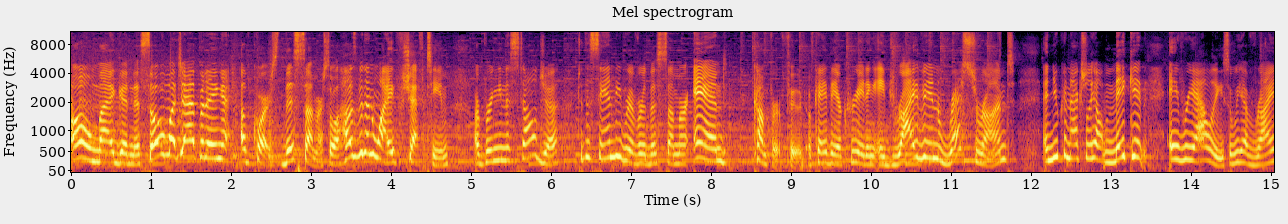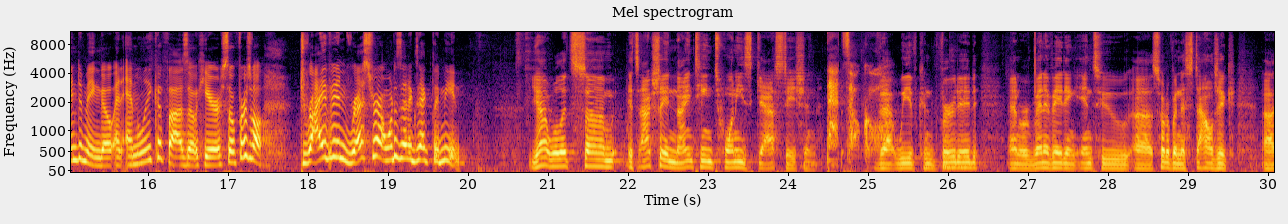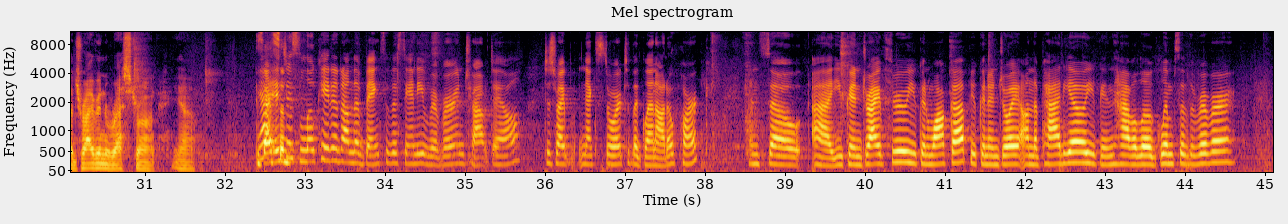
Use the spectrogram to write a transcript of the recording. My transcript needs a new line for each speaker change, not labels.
oh my goodness, so much happening, of course, this summer. So a husband and wife chef team are bringing nostalgia to the Sandy River this summer and comfort food, okay? They are creating a drive-in restaurant and you can actually help make it a reality. So we have Ryan Domingo and Emily Cafazzo here. So first of all, drive-in restaurant, what does that exactly mean?
Yeah, well, it's um, it's actually a 1920s gas station.
That's so cool.
That we've converted and we're renovating into uh, sort of a nostalgic uh, drive-in restaurant. Yeah.
Yeah, it's just located on the banks of the Sandy River in Troutdale, just right next door to the Glenn Otto Park. And so uh, you can drive through, you can walk up, you can enjoy it on the patio, you can have a little glimpse of the river.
